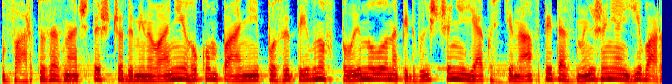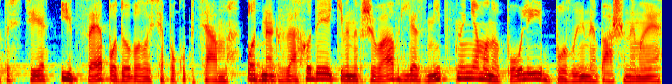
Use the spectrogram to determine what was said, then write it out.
Варто зазначити, що домінування його компанії позитивно вплинуло на підвищення якості нафти та зниження її вартості, і це подобалося покупцям. Однак заходи, які він вживав для зміцнення монополії, були небажаними.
